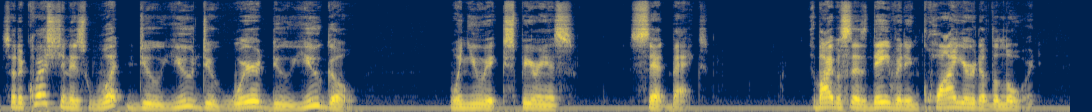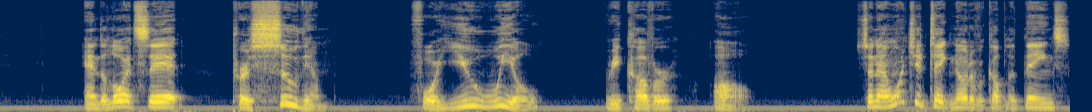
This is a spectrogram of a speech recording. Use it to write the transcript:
So the question is what do you do? Where do you go when you experience setbacks? The Bible says David inquired of the Lord. And the Lord said, Pursue them, for you will recover all. So now I want you to take note of a couple of things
